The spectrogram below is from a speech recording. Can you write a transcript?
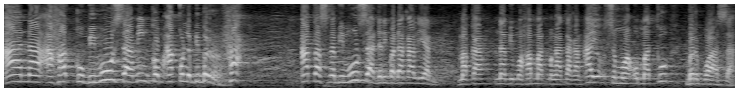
ana ahakku bi Musa minkum aku lebih berhak atas Nabi Musa daripada kalian. Maka Nabi Muhammad mengatakan, ayo semua umatku berpuasa.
